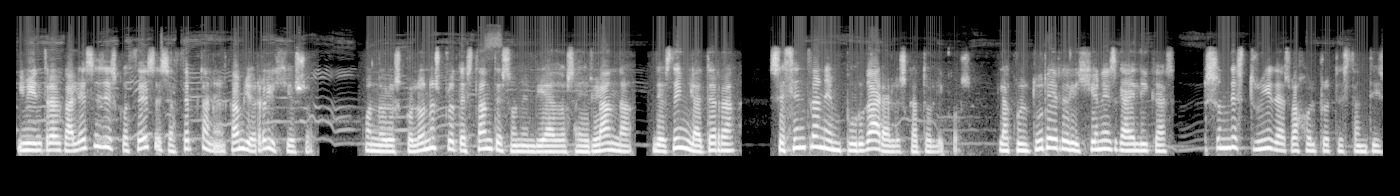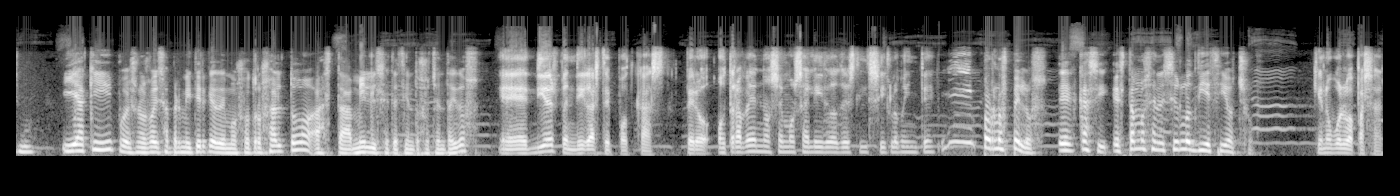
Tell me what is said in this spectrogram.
y mientras galeses y escoceses aceptan el cambio religioso, cuando los colonos protestantes son enviados a Irlanda desde Inglaterra, se centran en purgar a los católicos. La cultura y religiones gaélicas son destruidas bajo el protestantismo. Y aquí, pues nos vais a permitir que demos otro salto hasta 1782. Eh, Dios bendiga este podcast, pero otra vez nos hemos salido desde el siglo XX. Y por los pelos, eh, casi, estamos en el siglo XVIII. Que no vuelva a pasar.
